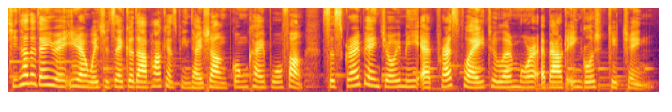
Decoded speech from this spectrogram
其他的单元依然维持在各大 Podcast 平台上公开播放。Subscribe and join me at Press Play to learn more about English teaching.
